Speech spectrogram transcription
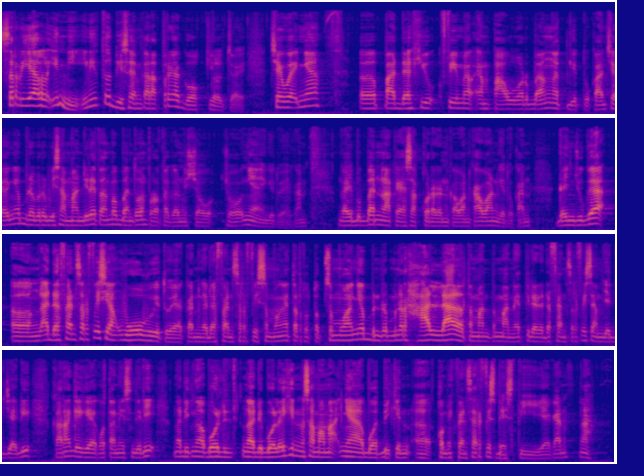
serial ini ini tuh desain karakternya gokil coy. Ceweknya uh, pada female empower banget gitu kan. Ceweknya benar-benar bisa mandiri tanpa bantuan protagonis cowok cowoknya gitu ya kan. Nggak beban lah kayak Sakura dan kawan-kawan gitu kan. Dan juga uh, nggak ada fan service yang wow gitu ya kan. Nggak ada fan service semuanya tertutup. Semuanya bener-bener halal teman-teman ya tidak ada fan service yang menjadi-jadi karena GG Akutani sendiri nggak di, nggak dibolehin sama maknya buat bikin uh, komik fan service bestie ya kan. Nah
